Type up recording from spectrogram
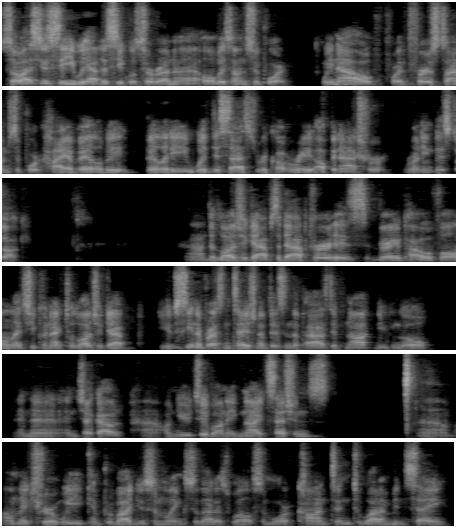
So as you see, we have the SQL Server on uh, always-on support. We now, for the first time, support high availability with disaster recovery up in Azure running BizTalk. Uh, the Logic Apps adapter is very powerful and lets you connect to Logic App. You've seen a presentation of this in the past. If not, you can go and, uh, and check out uh, on YouTube on Ignite sessions. Um, I'll make sure we can provide you some links to that as well, some more content to what I've been saying.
